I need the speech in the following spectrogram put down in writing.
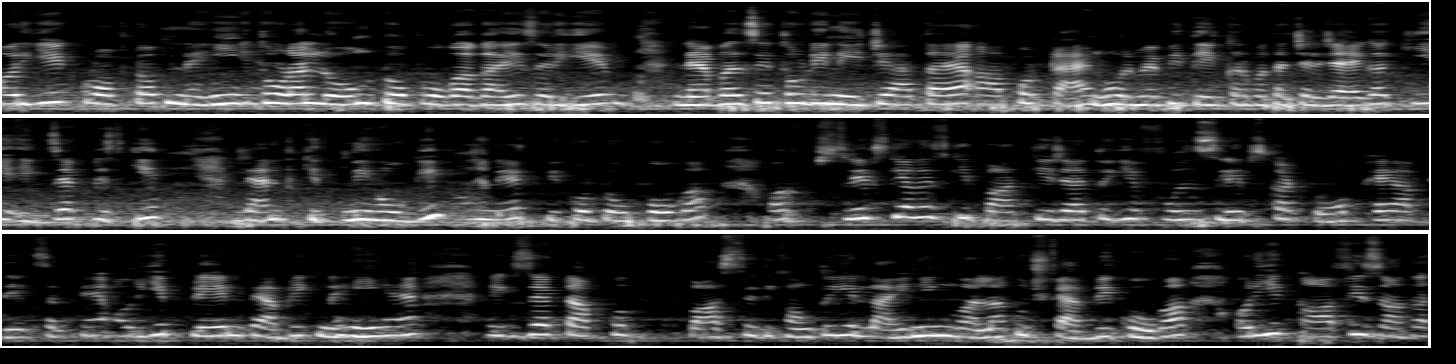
और ये क्रॉप टॉप नहीं, थोड़ा लॉन्ग टॉप होगा गाइज़ और ये नेबल से थोड़ी नीचे आता है। आपको ट्रायल होल में भी देख पता चल जाएगा कि एग्जैक्ट इसकी लेंथ कितनी होगी। नेक पिको टॉप होगा। और स्लीव्स की अगर इसकी बात की जाए तो ये फुल स्लीव्स का टॉप है, आप देख सकते हैं। और ये प्लेन फैब्रिक नहीं है। एग्जैक्ट आपको पास से दिखाऊँ तो ये लाइनिंग वाला कुछ फैब्रिक होगा। और ये काफ़ी ज़्यादा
